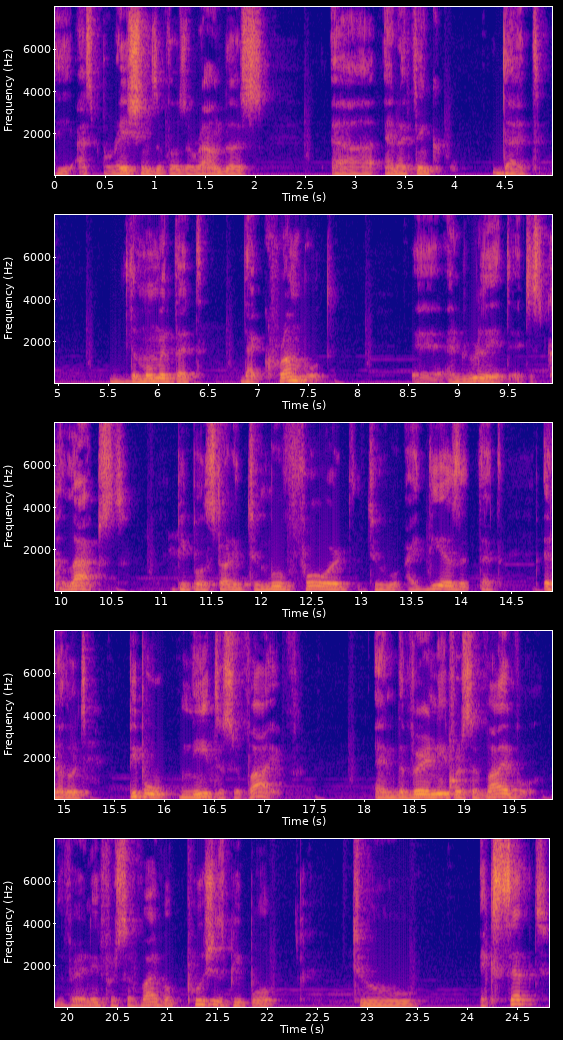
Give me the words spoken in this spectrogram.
the aspirations of those around us. Uh, and I think that the moment that that crumbled uh, and really it, it, just collapsed, people started to move forward to ideas that, that, in other words, people need to survive. And the very need for survival, the very need for survival pushes people to accept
